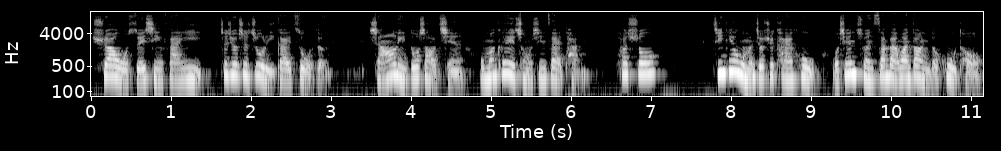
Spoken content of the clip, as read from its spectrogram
需要我随行翻译，这就是助理该做的。想要领多少钱，我们可以重新再谈。”他说：“今天我们就去开户，我先存三百万到你的户头，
